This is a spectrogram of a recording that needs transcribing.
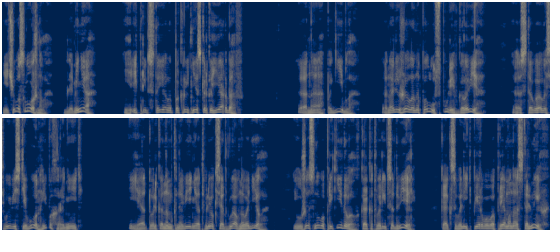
Ничего сложного. Для меня. Ей предстояло покрыть несколько ярдов. Она погибла. Она лежала на полу с пулей в голове. Оставалось вывести вон и похоронить. Я только на мгновение отвлекся от главного дела и уже снова прикидывал, как отворится дверь, как свалить первого прямо на остальных.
